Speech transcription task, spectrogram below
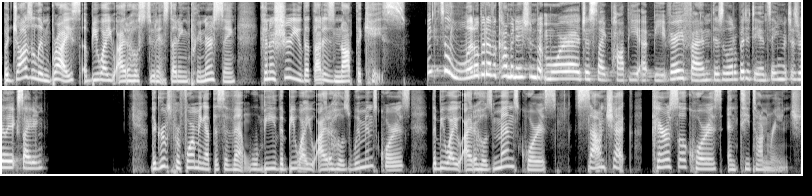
But Jocelyn Bryce, a BYU Idaho student studying pre nursing, can assure you that that is not the case. I think it's a little bit of a combination, but more just like poppy, upbeat, very fun. There's a little bit of dancing, which is really exciting. The groups performing at this event will be the BYU Idaho's Women's Chorus, the BYU Idaho's Men's Chorus, Soundcheck, Carousel Chorus, and Teton Range.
